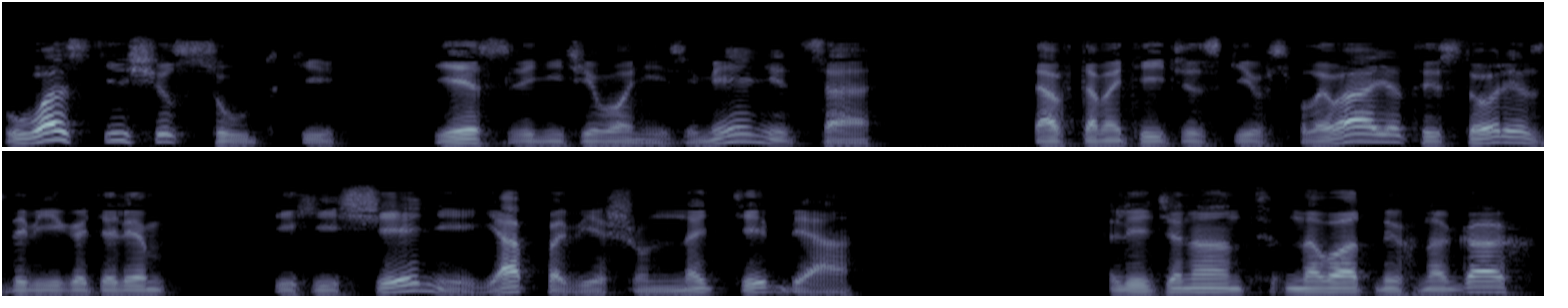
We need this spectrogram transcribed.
У вас еще сутки. Если ничего не изменится, автоматически всплывает история с двигателем, и хищение я повешу на тебя». Лейтенант на ватных ногах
